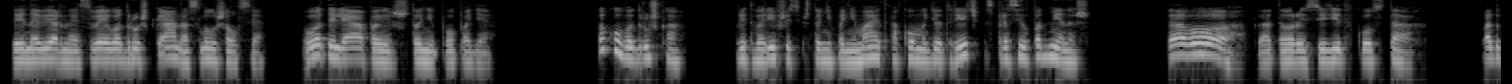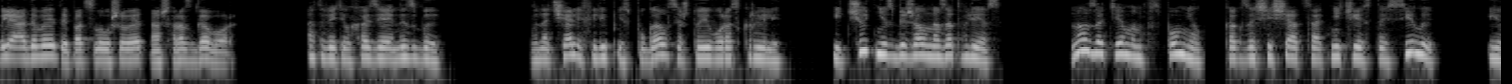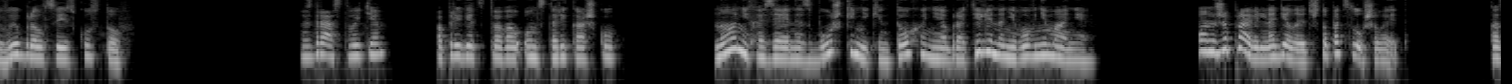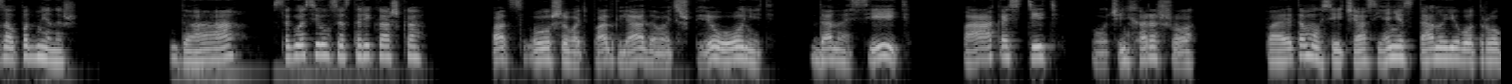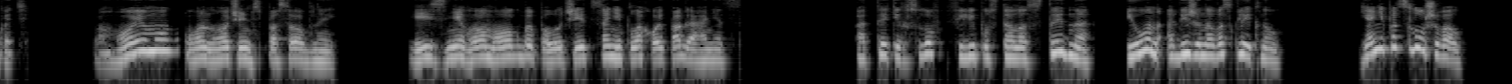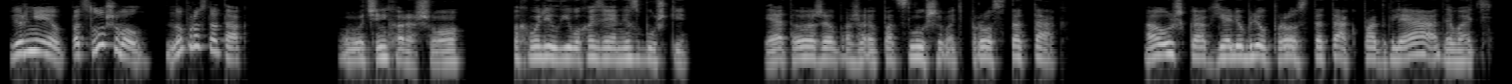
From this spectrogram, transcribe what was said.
Ты, наверное, своего дружка наслушался. Вот и ляпаешь, что не попадя. Какого дружка? Притворившись, что не понимает, о ком идет речь, спросил подменыш. Того, который сидит в кустах. Подглядывает и подслушивает наш разговор. Ответил хозяин избы. Вначале Филипп испугался, что его раскрыли, и чуть не сбежал назад в лес. Но затем он вспомнил, как защищаться от нечистой силы, и выбрался из кустов. «Здравствуйте», — поприветствовал он старикашку. Но ни хозяин избушки, ни кентоха не обратили на него внимания. «Он же правильно делает, что подслушивает», — сказал подменыш. «Да», — согласился старикашка, Подслушивать, подглядывать, шпионить, доносить, пакостить — очень хорошо. Поэтому сейчас я не стану его трогать. По-моему, он очень способный. Из него мог бы получиться неплохой поганец. От этих слов Филиппу стало стыдно, и он обиженно воскликнул. «Я не подслушивал. Вернее, подслушивал, но просто так». «Очень хорошо», — похвалил его хозяин избушки. «Я тоже обожаю подслушивать просто так. А уж как я люблю просто так подглядывать.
